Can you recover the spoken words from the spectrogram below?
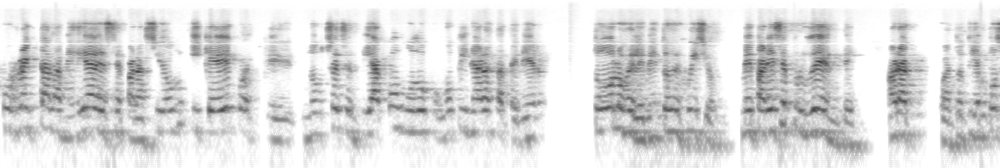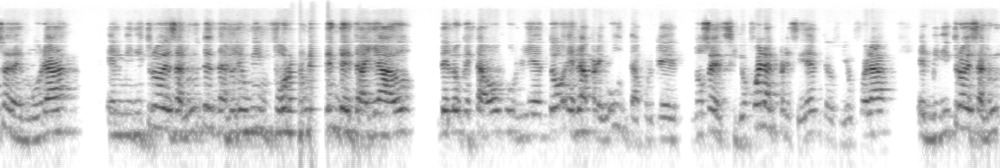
correcta la medida de separación y que, que no se sentía cómodo con opinar hasta tener todos los elementos de juicio. Me parece prudente. Ahora, ¿cuánto tiempo se demora el ministro de Salud de darle un informe detallado de lo que estaba ocurriendo, es la pregunta, porque no sé, si yo fuera el presidente o si yo fuera el ministro de Salud,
